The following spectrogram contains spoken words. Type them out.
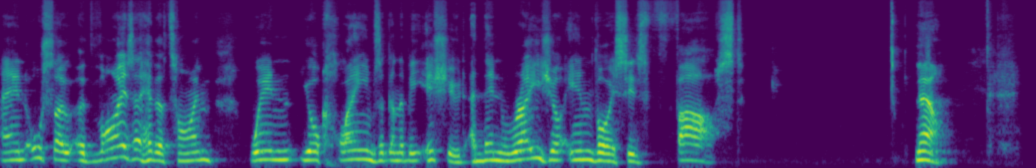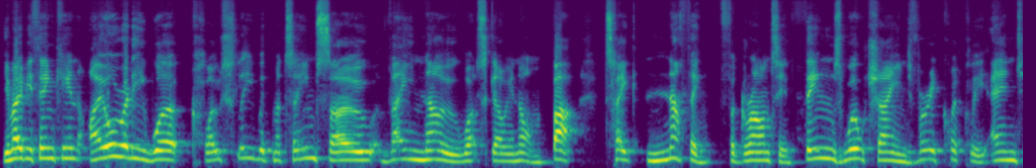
and also advise ahead of time when your claims are going to be issued and then raise your invoices fast. Now, you may be thinking, I already work closely with my team, so they know what's going on. But take nothing for granted. Things will change very quickly, and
